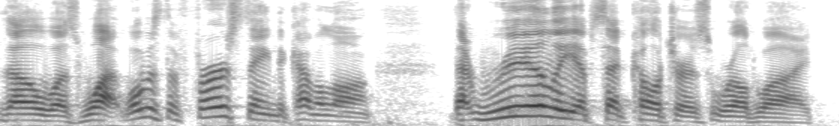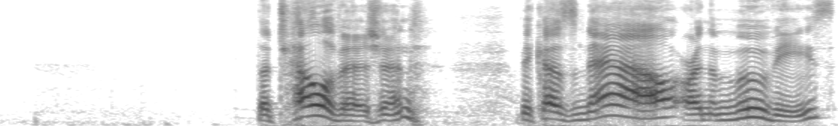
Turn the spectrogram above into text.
though, was what? What was the first thing to come along that really upset cultures worldwide? The television because now, or in the movies,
